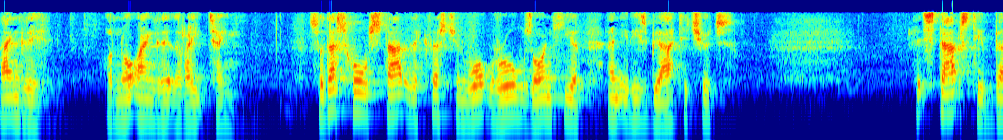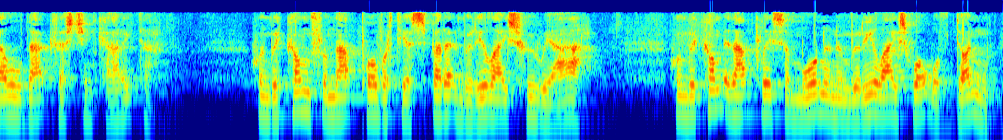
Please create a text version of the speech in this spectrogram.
angry or not angry at the right time. So, this whole start of the Christian walk rolls on here into these Beatitudes. It starts to build that Christian character. When we come from that poverty of spirit and we realise who we are, when we come to that place of mourning and we realise what we've done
